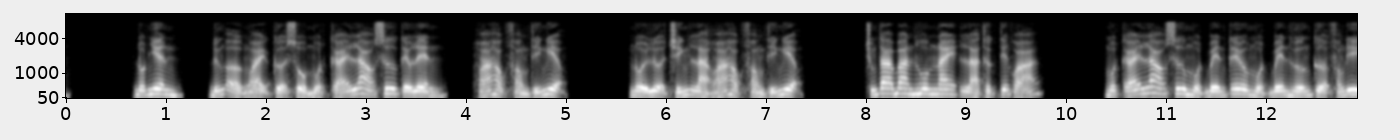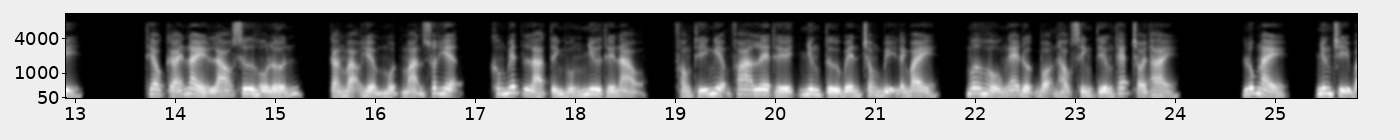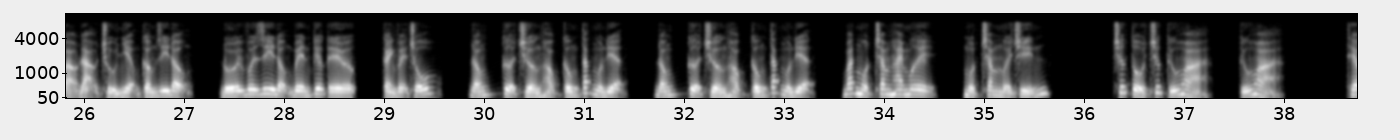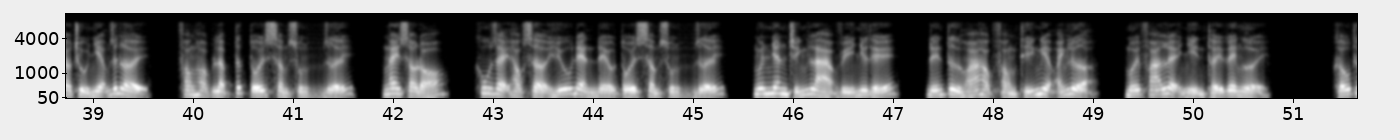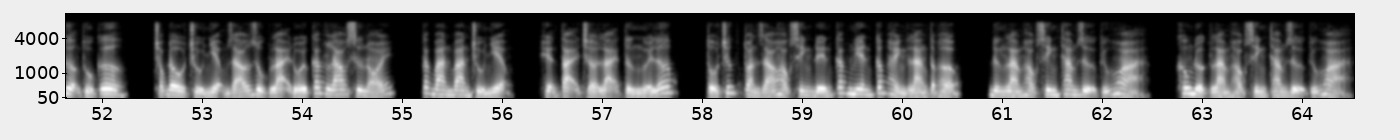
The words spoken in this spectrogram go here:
Đột nhiên, đứng ở ngoài cửa sổ một cái lao sư kêu lên, hóa học phòng thí nghiệm. Nổi lửa chính là hóa học phòng thí nghiệm. Chúng ta ban hôm nay là thực tiễn khóa. Một cái lao sư một bên kêu một bên hướng cửa phóng đi. Theo cái này lao sư hô lớn, càng mạo hiểm một màn xuất hiện, không biết là tình huống như thế nào, phòng thí nghiệm pha lê thế nhưng từ bên trong bị đánh bay, mơ hồ nghe được bọn học sinh tiếng thét trói thai. Lúc này, nhưng chỉ bảo đạo chủ nhiệm cầm di động, đối với di động bên kia đều, cảnh vệ chỗ, đóng cửa trường học công tắc nguồn điện, đóng cửa trường học công tắc nguồn điện, bắt 120, 119. Trước tổ chức cứu hỏa, cứu hỏa. Theo chủ nhiệm dứt lời, phòng họp lập tức tối sầm xuống dưới, ngay sau đó, khu dạy học sở hữu đèn đều tối sầm xuống dưới, nguyên nhân chính là vì như thế, đến từ hóa học phòng thí nghiệm ánh lửa, mới phá lệ nhìn thấy ghê người. Khấu thượng thủ cơ, chọc đầu chủ nhiệm giáo dục lại đối các lao sư nói, các ban ban chủ nhiệm, hiện tại trở lại từng người lớp, tổ chức toàn giáo học sinh đến các niên cấp hành lang tập hợp, đừng làm học sinh tham dự cứu hỏa, không được làm học sinh tham dự cứu hỏa.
